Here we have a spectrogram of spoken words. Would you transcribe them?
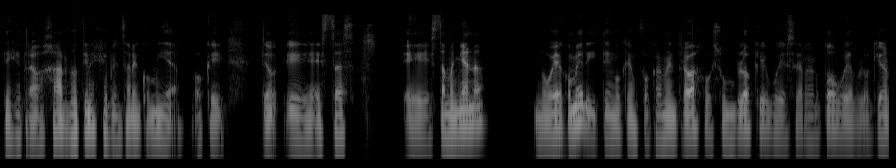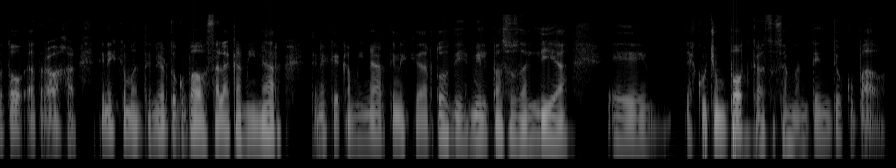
tienes que trabajar, no tienes que pensar en comida. Ok, eh, estás, eh, esta mañana no voy a comer y tengo que enfocarme en trabajo, es un bloque, voy a cerrar todo, voy a bloquear todo, a trabajar. Tienes que mantenerte ocupado, sal a caminar, tienes que caminar, tienes que dar tus 10.000 pasos al día, eh, escucha un podcast, o sea, mantente ocupado.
